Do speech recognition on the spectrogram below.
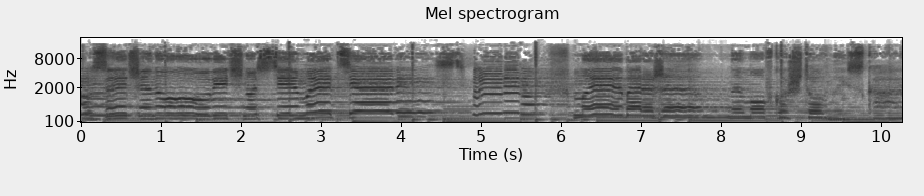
позичену у вічності миттєвість, ми бережем, немов коштовний скарб,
